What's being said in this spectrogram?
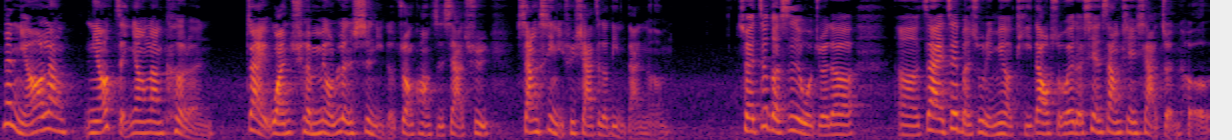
那你要让你要怎样让客人在完全没有认识你的状况之下去相信你去下这个订单呢？所以这个是我觉得。呃，在这本书里面有提到所谓的线上线下整合，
